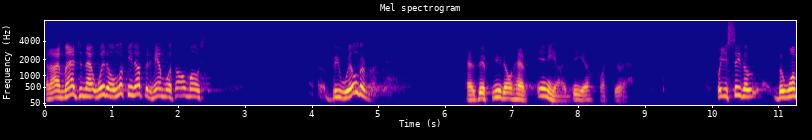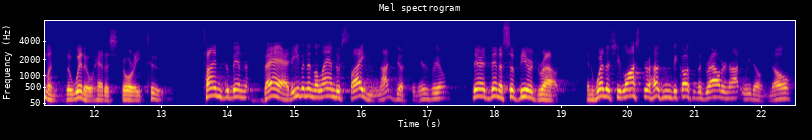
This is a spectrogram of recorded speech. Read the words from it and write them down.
And I imagine that widow looking up at him with almost uh, bewilderment, as if you don't have any idea what you're asking for. For you see, the, the woman, the widow, had a story too. Times have been bad, even in the land of Sidon, not just in Israel. There had been a severe drought. And whether she lost her husband because of the drought or not, we don't know.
